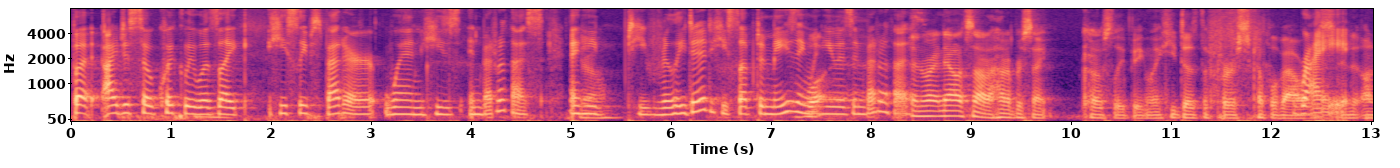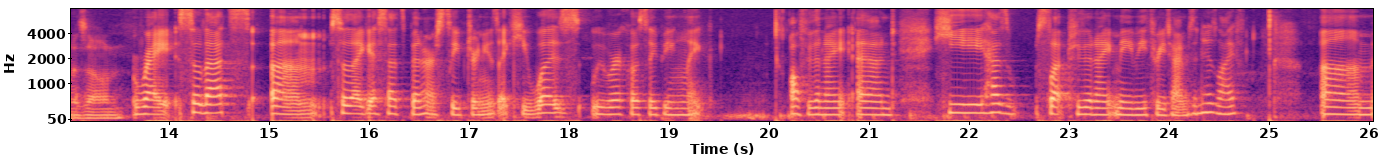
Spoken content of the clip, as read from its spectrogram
But i just so quickly was like he sleeps better when he's in bed with us. And Yeah. he he really did. He slept amazing Well, when he was in bed with us. and right now it's not hundred percent co-sleeping. Like he does the first couple of hours Right. in, on his own. Right. So that's um so I guess that's been our sleep journey. Is like he was we were co-sleeping like all through the night and he has slept through the night maybe 3 times in his life. Um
